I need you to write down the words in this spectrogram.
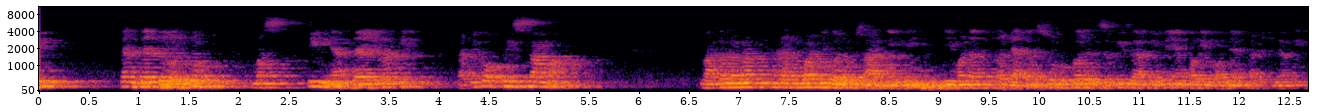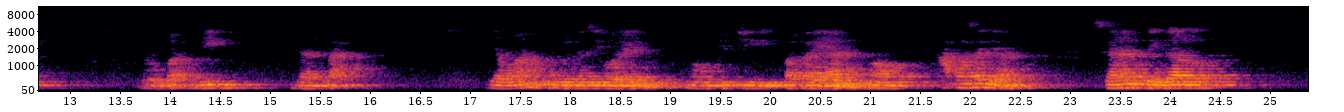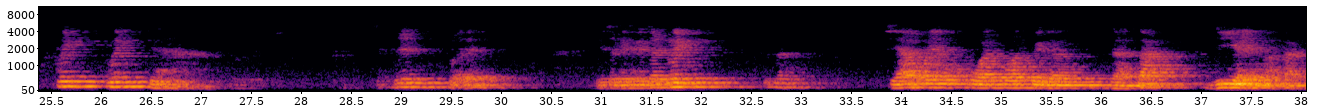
kan duduk mestinya dari langit tapi kok fis sama maka memang relevan juga untuk saat ini di mana ternyata sumber rezeki saat ini yang paling banyak ada di langit berupa di data jamaah mau nasi goreng mau cuci pakaian mau apa saja sekarang tinggal klik klik ya boleh. Geser-geser klik. Sudah. Siapa yang kuat-kuat pegang data, dia yang akan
